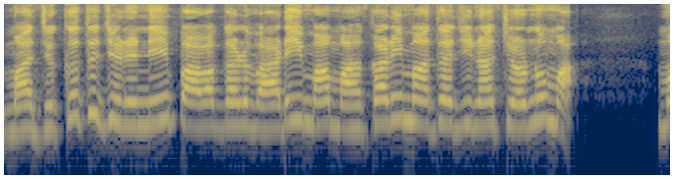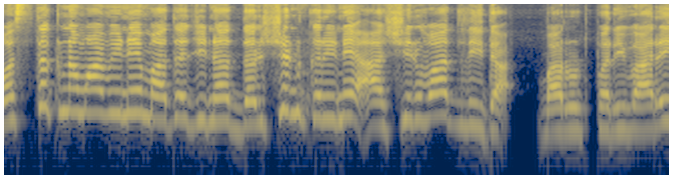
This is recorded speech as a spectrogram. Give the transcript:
મા જગતજનની પાવાગઢ વાડીમાં મહાકાળી માતાજીના ચરણોમાં મસ્તક નમાવીને માતાજીના દર્શન કરીને આશીર્વાદ લીધા. બારોટ પરિવારે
